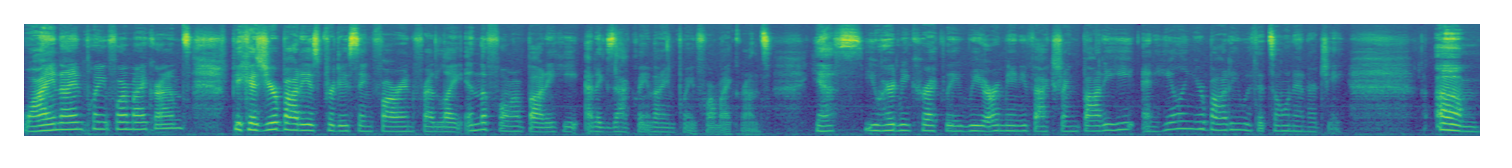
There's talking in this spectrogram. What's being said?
Why 9.4 microns? Because your body is producing far infrared light in the form of body heat at exactly 9.4 microns. Yes, you heard me correctly. We are manufacturing body heat and healing your body with its own energy. Um,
